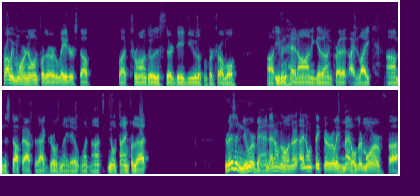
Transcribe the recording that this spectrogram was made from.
probably more known for their later stuff, but Toronto, this is their debut, Looking for Trouble. Uh, even Head On and Get It On Credit, I like. Um, the stuff after that, Girls Night Out and whatnot, no time for that. There is a newer band. I don't know. I don't think they're really metal. They're more of uh,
